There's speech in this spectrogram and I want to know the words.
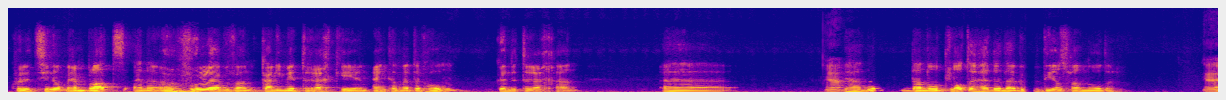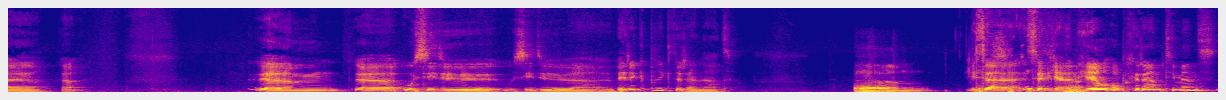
ik wil het zien op mijn blad en een gevoel hebben van, ik kan niet meer terugkeren. Enkel met de ROM kunnen teruggaan. Uh, ja, ja dat, dat noodlottige, dat heb ik deels wel nodig. Ja, ja, ja. Um, uh, hoe ziet u, hoe ziet uw uh, werkplek erin uit? Um, is dat, zit jij een heel opgeruimd iemand?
